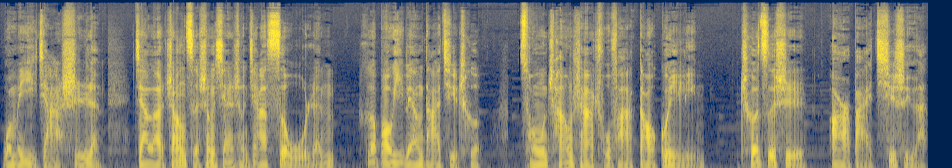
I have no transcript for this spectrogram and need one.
我们一家十人，加了张子生先生家四五人，合包一辆大汽车，从长沙出发到桂林，车资是二百七十元，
